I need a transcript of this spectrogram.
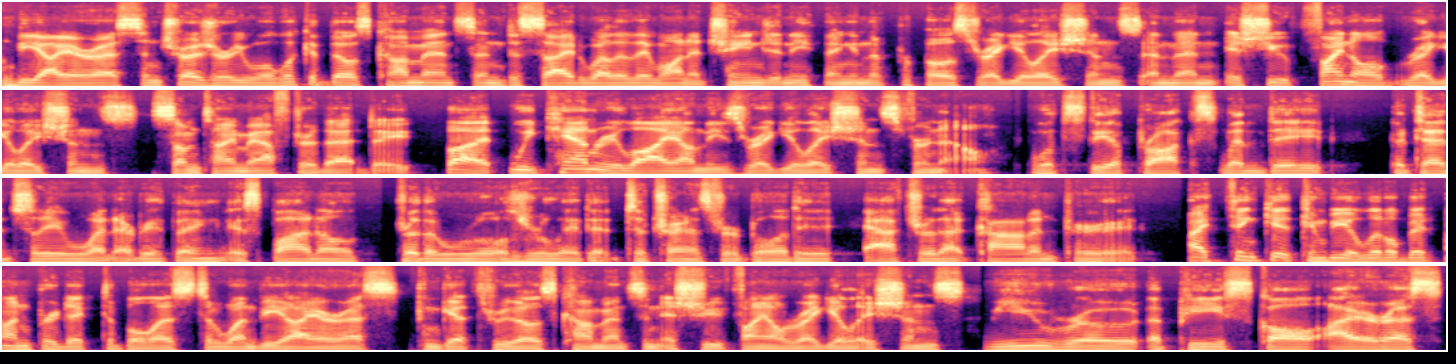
the IRS and Treasury will look at those comments and decide whether they want to change anything in the proposed regulations and then issue final regulations sometime after that date. But we can rely on these regulations for now. What's the approximate date? Potentially when everything is final for the rules related to transferability after that common period. I think it can be a little bit unpredictable as to when the IRS can get through those comments and issue final regulations. You wrote a piece called IRS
